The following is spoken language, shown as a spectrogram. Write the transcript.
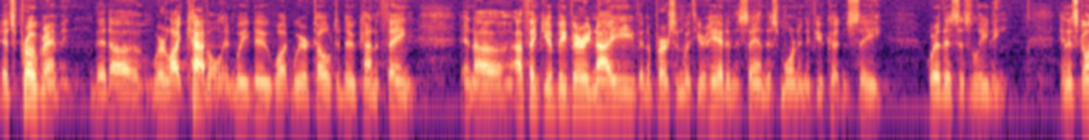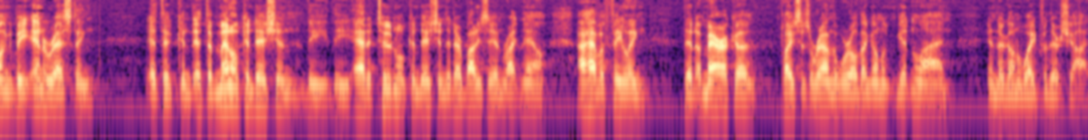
it's programming that uh, we're like cattle and we do what we're told to do, kind of thing. And uh, I think you'd be very naive and a person with your head in the sand this morning if you couldn't see where this is leading. And it's going to be interesting at the, at the mental condition, the, the attitudinal condition that everybody's in right now. I have a feeling that America, places around the world, they're going to get in line and they're going to wait for their shot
